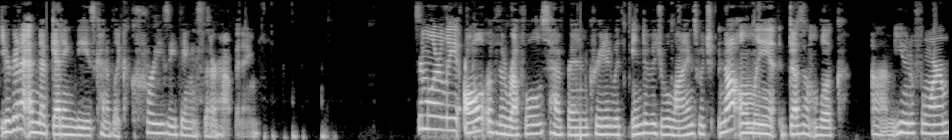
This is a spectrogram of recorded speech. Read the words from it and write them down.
you're going to end up getting these kind of like crazy things that are happening. Similarly, all of the ruffles have been created with individual lines, which not only doesn't look um, uniform,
